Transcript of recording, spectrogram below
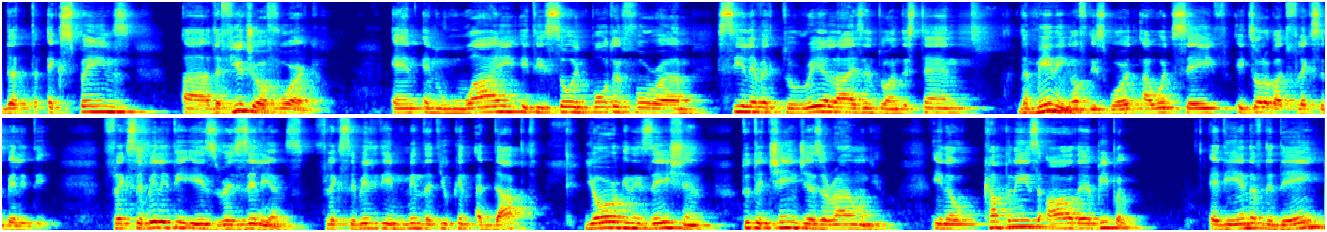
that explains uh, the future of work and, and why it is so important for um, C level to realize and to understand the meaning of this word, I would say it's all about flexibility. Flexibility is resilience. Flexibility means that you can adapt your organization to the changes around you. You know, companies are their people. At the end of the day,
